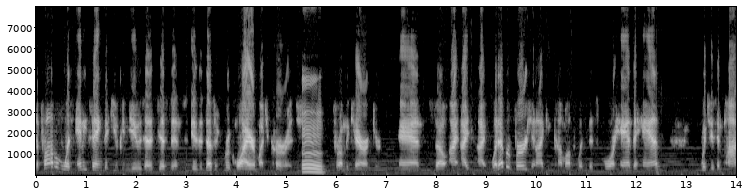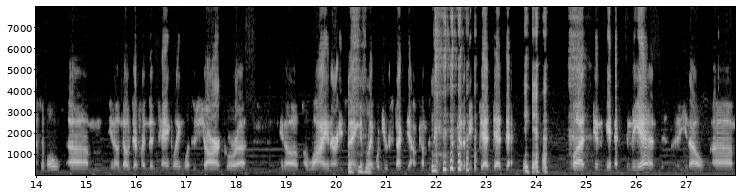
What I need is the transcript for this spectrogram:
the problem with anything that you can use at a distance is it doesn't require much courage Mm. from the character. And so I, I, I whatever version I can come up with that's more hand to hand, which is impossible. Um, you know, no different than tangling with a shark or a you know a lion or anything. It's like, what do you expect the outcome to be? It's going to be dead, dead, dead. yeah. But in the end, in the end, you know, um,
